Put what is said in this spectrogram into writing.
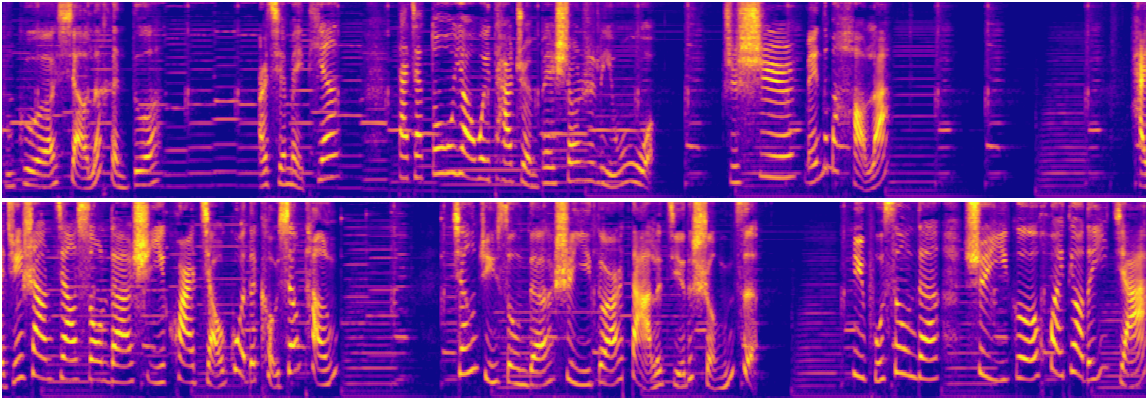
不过小了很多，而且每天大家都要为他准备生日礼物，只是没那么好啦。海军上将送的是一块嚼过的口香糖，将军送的是一段打了结的绳子，女仆送的是一个坏掉的衣夹。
